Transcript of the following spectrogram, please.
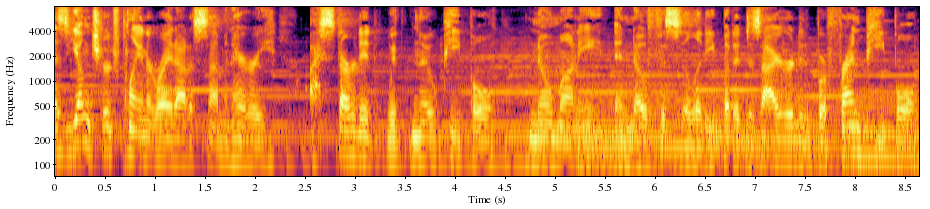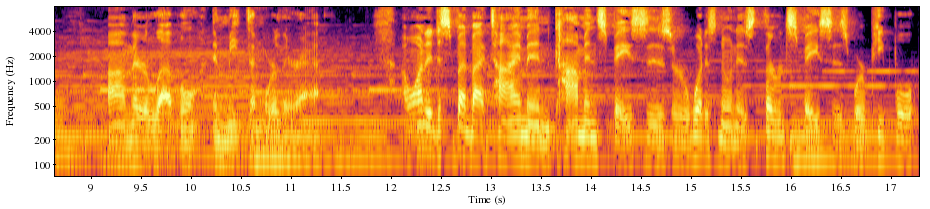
As a young church planter right out of seminary, I started with no people, no money, and no facility, but a desire to befriend people on their level and meet them where they're at. I wanted to spend my time in common spaces or what is known as third spaces where people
